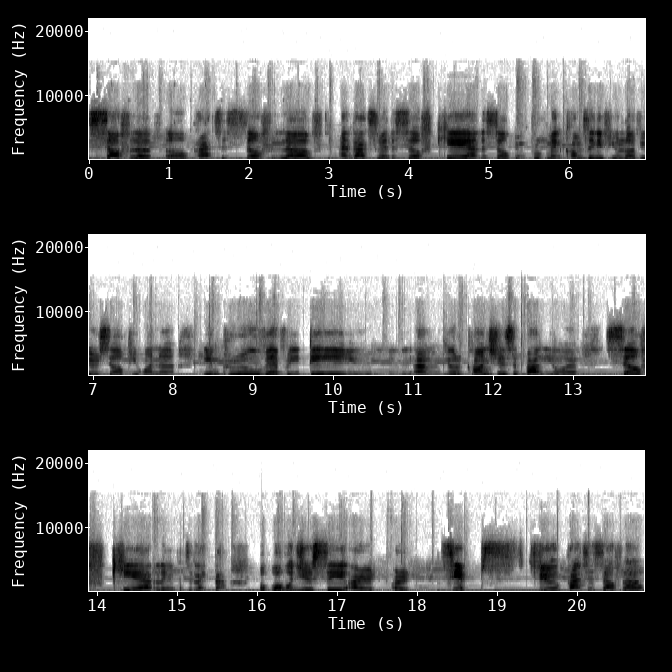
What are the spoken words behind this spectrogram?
self love or practice self love, and that's where the self care and the self improvement comes in. If you love yourself, you want to improve every day. You, you um you're conscious about your self care. Let me put it like that. But what would you say are are tips to practice self love?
